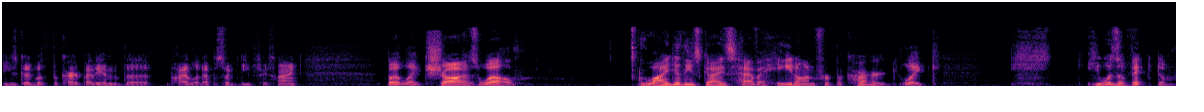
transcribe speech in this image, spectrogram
he's good with Picard by the end of the pilot episode of Deep Space Nine, but like Shaw as well. Why do these guys have a hate on for Picard? Like he, he was a victim,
